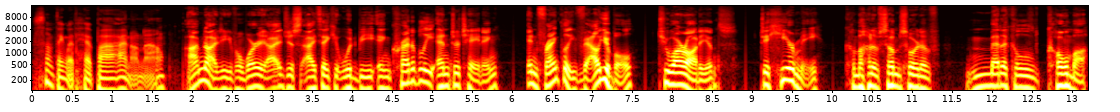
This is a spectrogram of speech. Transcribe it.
Something with HIPAA. I don't know. I'm not even worried. I just I think it would be incredibly entertaining and frankly valuable to our audience to hear me come out of some sort of medical coma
